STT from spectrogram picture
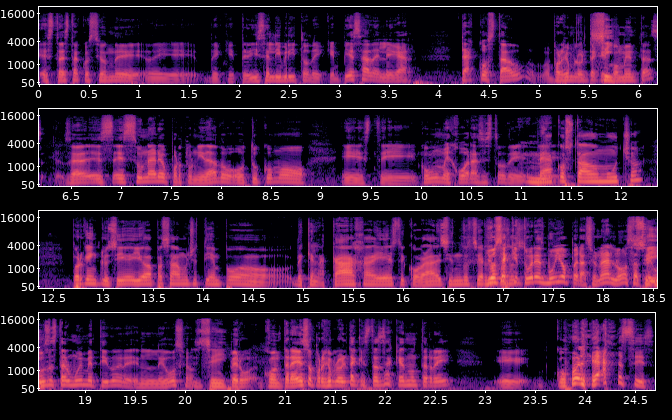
está esta cuestión de, de- de que te dice el librito de que empieza a delegar. ¿Te ha costado? Por ejemplo, ahorita que comentas, o sea, ¿es, es un área de oportunidad o, o tú cómo, este, cómo mejoras esto de... Me ha costado mucho. Porque inclusive yo he pasado mucho tiempo de que en la caja y esto y cobrar, diciendo ciertas Yo sé cosas. que tú eres muy operacional, ¿no? O sea, te gusta estar muy metido en, en el negocio. Sí, Pero contra eso, por ejemplo, ahorita que estás acá en Monterrey, eh, ¿cómo le haces?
